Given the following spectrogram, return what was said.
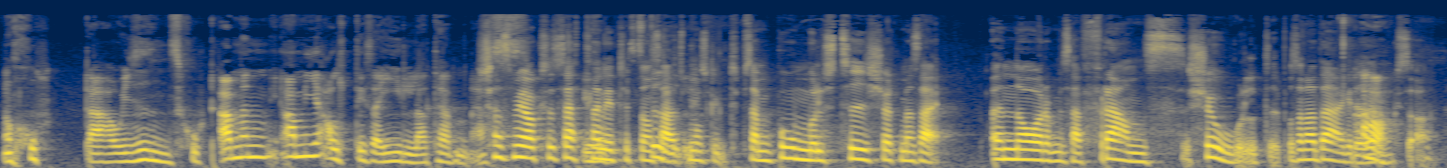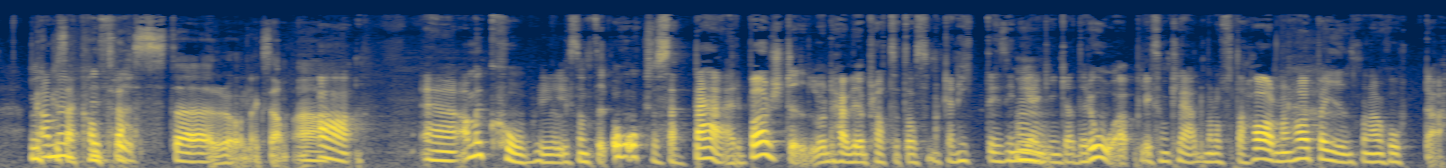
någon skjorta och jeansskjorta. Ja, men, ja, men jag har alltid så här, gillat henne. Känns som jag också sett henne i typ någon, så här, någon typ så här bomullst-t-shirt med så här enorm så här franskjol typ och sådana där grejer Ja. också. Mycket men så kontraster och liksom. Ja. Ja, Eh, ja, men cool liksom, stil. Och också så här bärbar stil. Och det här vi har pratat om som man kan hitta i sin Mm. egen garderob. Liksom kläder man ofta har. Man har ett par jeans, man har en skjorta.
